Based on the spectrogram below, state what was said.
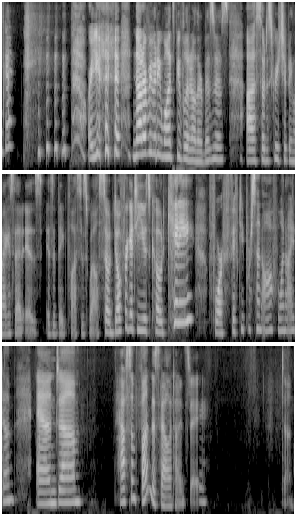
Okay. or you not everybody wants people to know their business uh, so discreet shipping like i said is is a big plus as well so don't forget to use code kitty for 50% off one item and um, have some fun this valentine's day done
